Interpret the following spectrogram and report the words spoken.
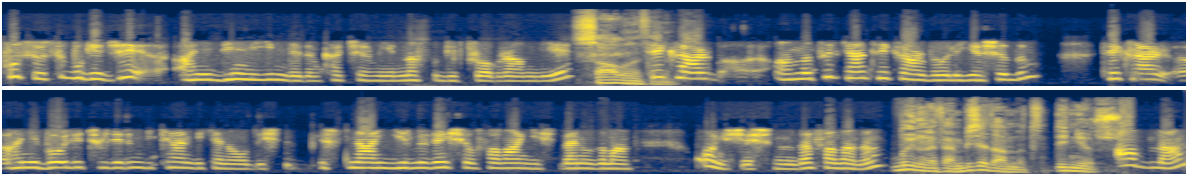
Hususi bu gece hani dinleyeyim dedim, kaçırmayayım nasıl bir program diye. Sağ olun efendim. Tekrar e, anlatırken tekrar böyle yaşadım. Tekrar e, hani böyle tüylerim diken diken oldu işte. Üstünden 25 yıl falan geçti. Ben o zaman 13 yaşında falanım. Buyurun efendim bize de anlatın. Dinliyoruz. Ablam,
